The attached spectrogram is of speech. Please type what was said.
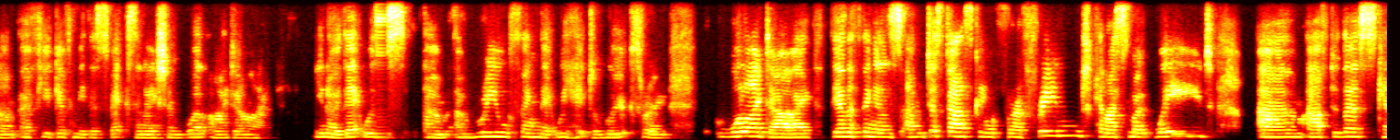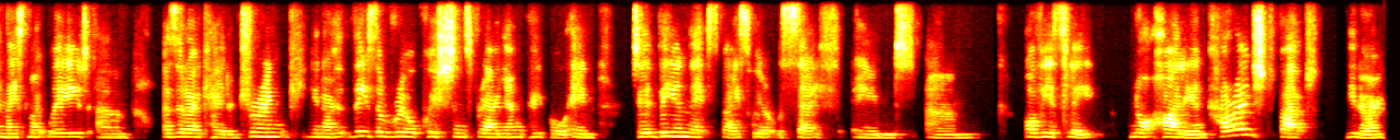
Um, if you give me this vaccination, will I die? You know, that was um, a real thing that we had to work through will I die? The other thing is I'm just asking for a friend. Can I smoke weed um, after this? Can they smoke weed? Um, is it okay to drink? You know, these are real questions for our young people and to be in that space where it was safe and um, obviously not highly encouraged, but, you know,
